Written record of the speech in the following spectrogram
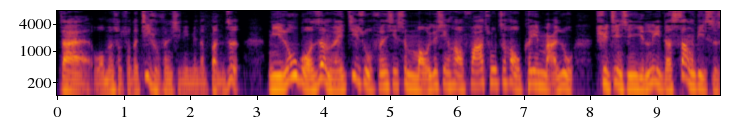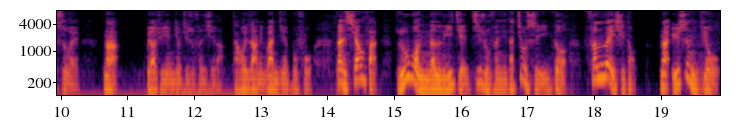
在我们所说的技术分析里面的本质。你如果认为技术分析是某一个信号发出之后可以买入去进行盈利的上帝式思维，那不要去研究技术分析了，它会让你万劫不复。但相反，如果你能理解技术分析，它就是一个分类系统，那于是你就。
